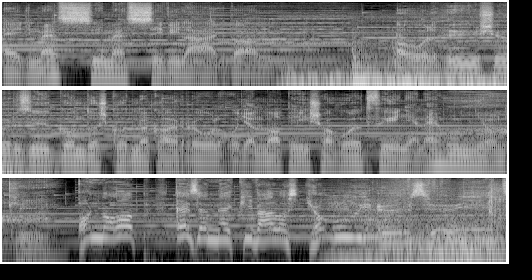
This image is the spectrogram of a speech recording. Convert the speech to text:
Egy messzi-messzi világban, ahol hős őrzők gondoskodnak arról, hogy a nap és a hold fénye ne hunjon ki. A nap ezen megkiválasztja új őrzőjét.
